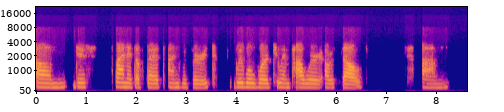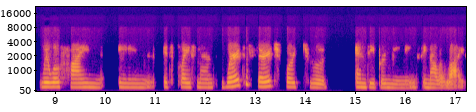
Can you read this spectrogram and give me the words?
um, this planet of death and rebirth, we will work to empower ourselves. Um, we will find in its placement where to search for truth and deeper meanings in our life.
